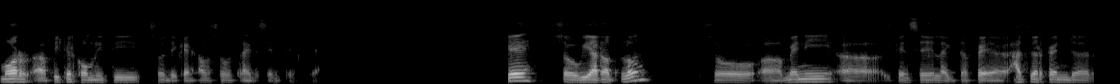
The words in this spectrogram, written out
more bigger community so they can also try the same thing. Yeah. Okay. So we are not alone so uh, many, uh, you can say like the uh, hardware vendor,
